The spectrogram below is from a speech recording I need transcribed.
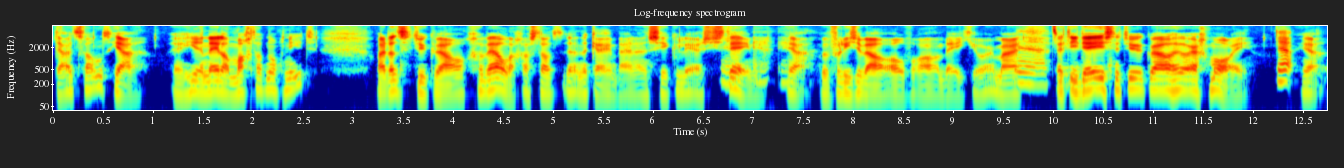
Duitsland. Ja, hier in Nederland mag dat nog niet. Maar dat is natuurlijk wel geweldig. Als dat, dan krijg je bijna een circulair systeem. Ja, ja, we verliezen wel overal een beetje hoor. Maar het idee is natuurlijk wel heel erg mooi. Ja. ja.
